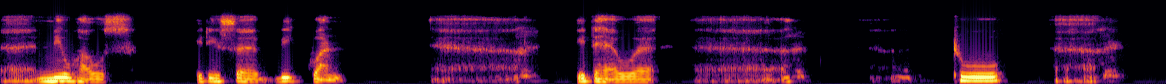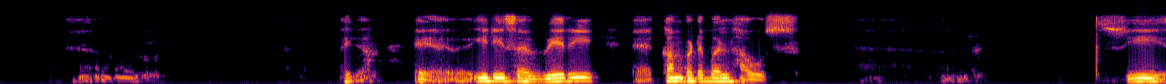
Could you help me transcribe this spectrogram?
a new house. It is a big one. Uh, it have uh, uh, two uh, it is a very uh, comfortable house. She,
